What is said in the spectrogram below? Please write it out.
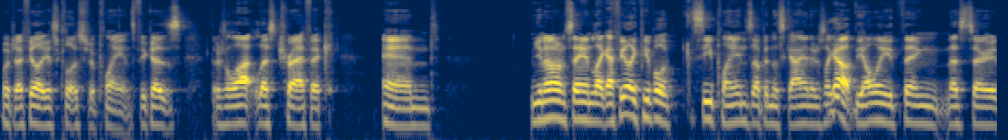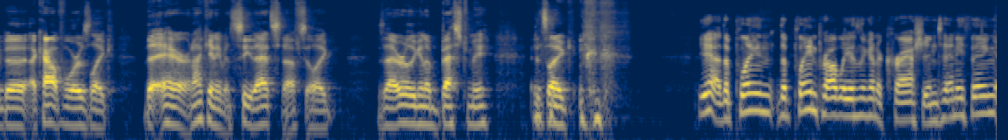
which I feel like is closer to planes because there's a lot less traffic and you know what I'm saying? Like I feel like people see planes up in the sky and they're just like, oh, the only thing necessary to account for is like the air, and I can't even see that stuff. So like, is that really gonna best me? It's like, Yeah, the plane the plane probably isn't going to crash into anything,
